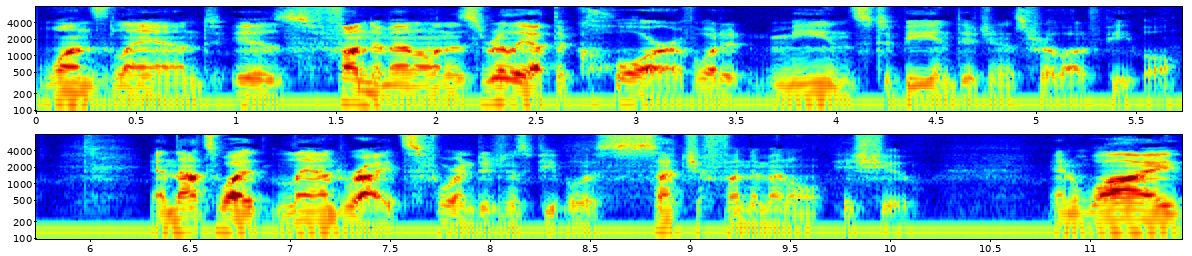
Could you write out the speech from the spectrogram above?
one's land is fundamental and is really at the core of what it means to be indigenous for a lot of people. And that's why land rights for indigenous people is such a fundamental issue, and why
